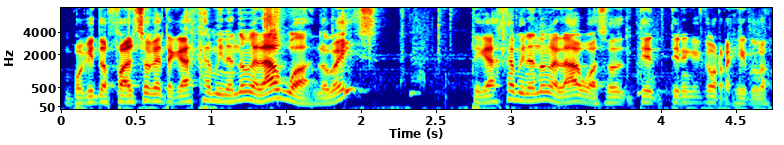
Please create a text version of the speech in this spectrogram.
Un poquito falso que te quedas caminando en el agua ¿Lo veis? Te quedas caminando en el agua Eso tienen que corregirlo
